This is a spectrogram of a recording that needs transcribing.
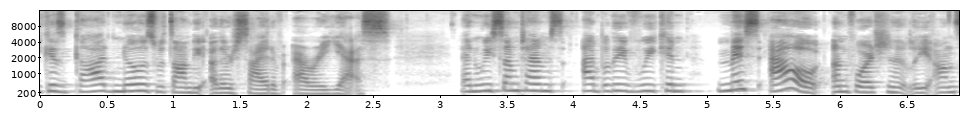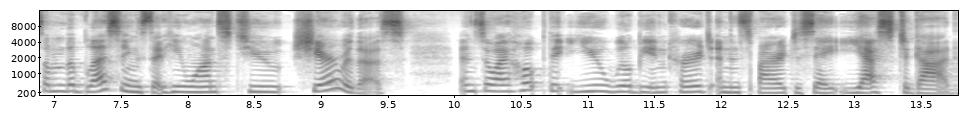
Because God knows what's on the other side of our yes. And we sometimes, I believe, we can miss out, unfortunately, on some of the blessings that He wants to share with us. And so I hope that you will be encouraged and inspired to say yes to God.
